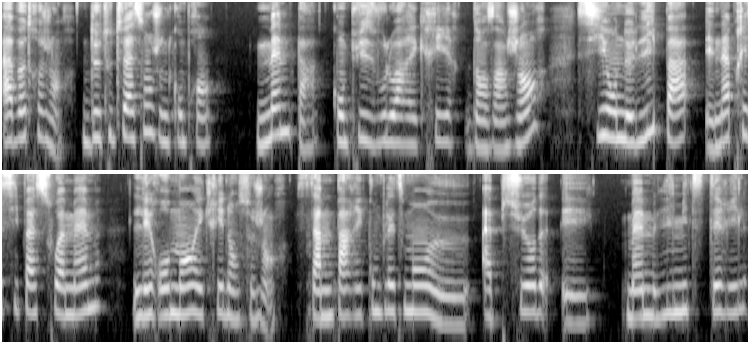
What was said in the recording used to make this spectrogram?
à votre genre. De toute façon, je ne comprends même pas qu'on puisse vouloir écrire dans un genre si on ne lit pas et n'apprécie pas soi-même les romans écrits dans ce genre. Ça me paraît complètement euh, absurde et même limite stérile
